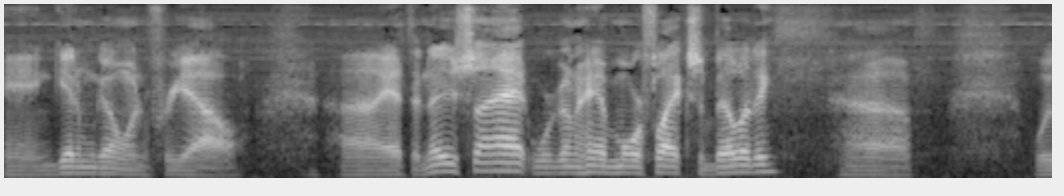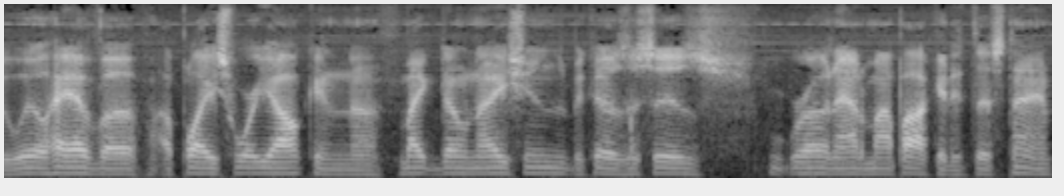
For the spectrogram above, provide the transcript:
and get them going for y'all. at the new site, we're going to have more flexibility. Uh, we will have a, a, place where y'all can uh, make donations because this is run out of my pocket at this time.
